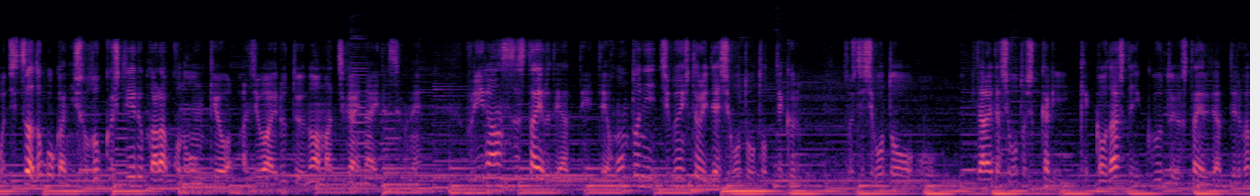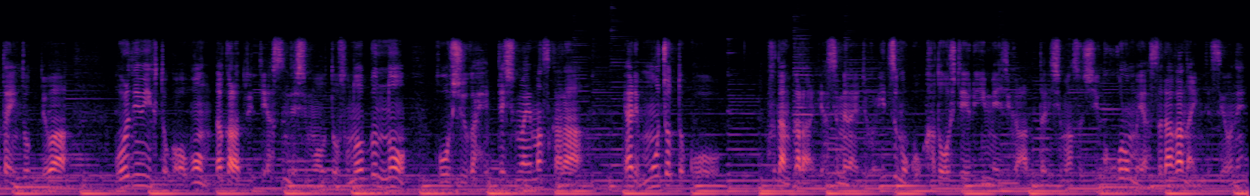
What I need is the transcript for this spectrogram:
こう実はどこかに所属しているからこの恩恵を味わえるというのは間違いないですよね。フリーランススタイルでやっていて本当に自分一人で仕事を取ってくる。そして仕事をいただいた仕事をしっかり結果を出していくというスタイルでやってる方にとってはゴールデンウィークとかお盆だからといって休んでしまうとその分の報酬が減ってしまいますからやはりもうちょっとこう普段から休めないというかいつもこう稼働しているイメージがあったりしますし心も安らがないんですよね。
